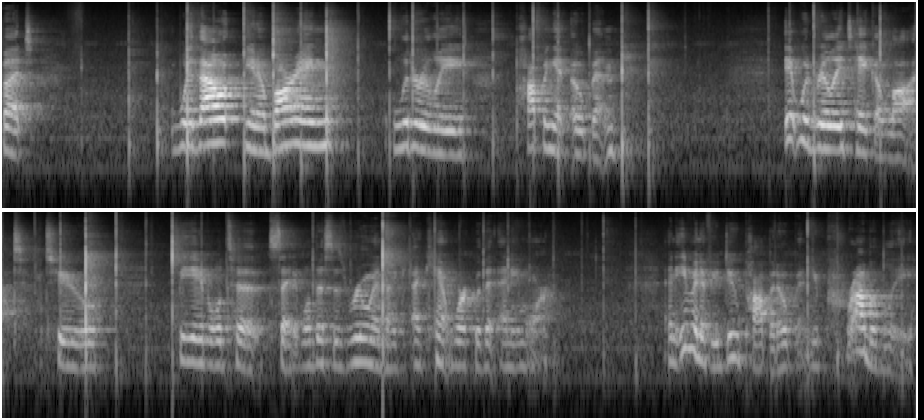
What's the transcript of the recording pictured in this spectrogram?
But without, you know, barring literally popping it open, it would really take a lot to be able to say, well, this is ruined. I, I can't work with it anymore. And even if you do pop it open, you probably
